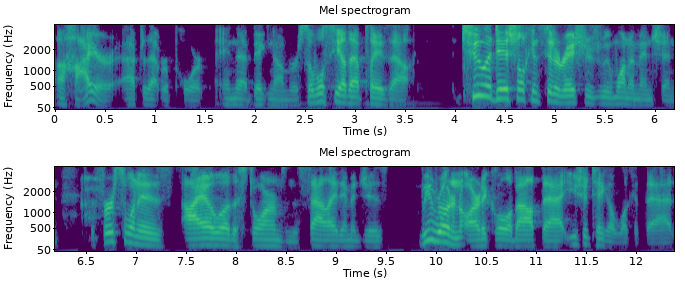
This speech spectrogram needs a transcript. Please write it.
uh, higher after that report in that big number. So we'll see how that plays out. Two additional considerations we want to mention. The first one is Iowa, the storms, and the satellite images we wrote an article about that. You should take a look at that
